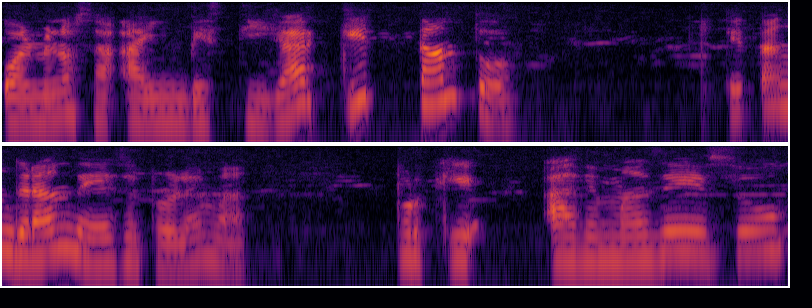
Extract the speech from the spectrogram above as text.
o al menos a, a, investigar qué tanto, qué tan grande es el problema. Porque además de eso,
